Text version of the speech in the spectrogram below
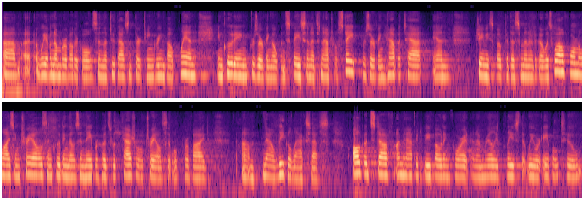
um, uh, we have a number of other goals in the 2013 Greenbelt Plan, including preserving open space in its natural state, preserving habitat, and Jamie spoke to this a minute ago as well, formalizing trails, including those in neighborhoods with casual trails that will provide um, now legal access. All good stuff. I'm happy to be voting for it, and I'm really pleased that we were able to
